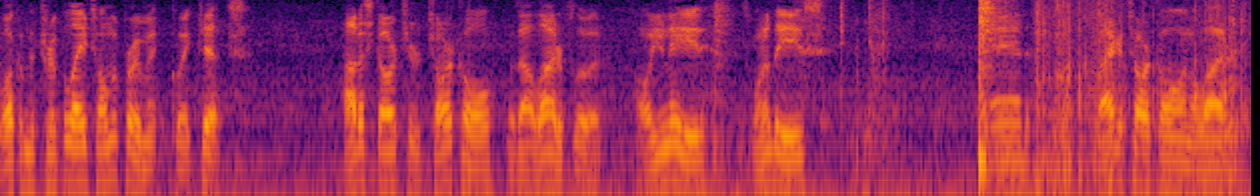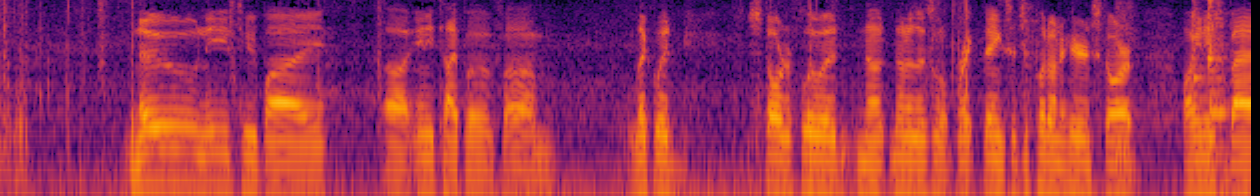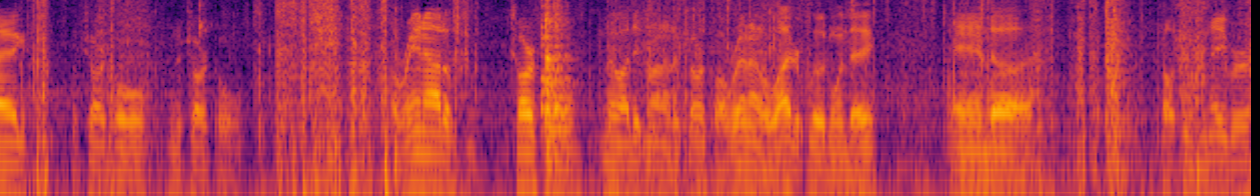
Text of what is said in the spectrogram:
Welcome to Triple H Home Improvement Quick Tips. How to start your charcoal without lighter fluid. All you need is one of these and a bag of charcoal and a lighter. No need to buy uh, any type of um, liquid starter fluid, none, none of those little brick things that you put under here and start. All you need is a bag of charcoal and a charcoal. I ran out of charcoal. No, I didn't run out of charcoal. I ran out of lighter fluid one day and uh, talked to my neighbor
